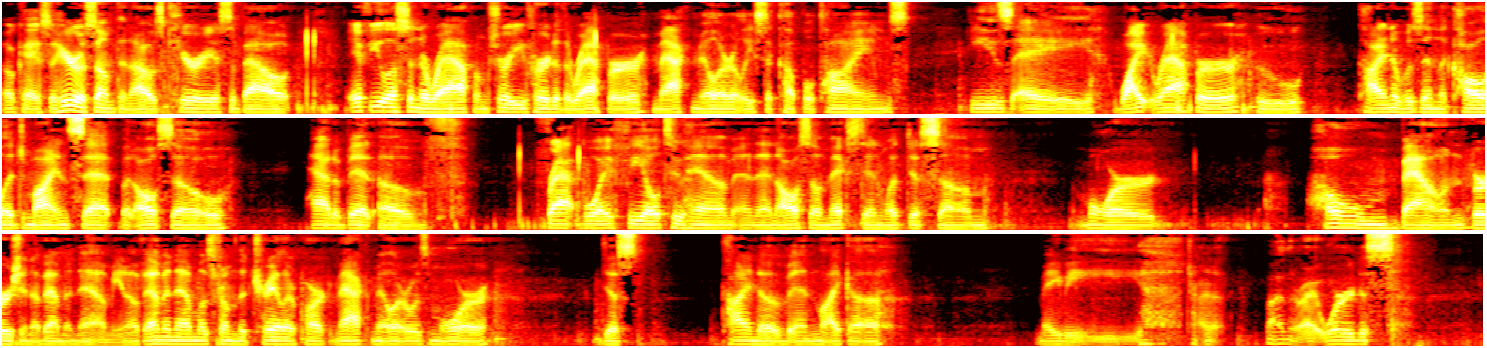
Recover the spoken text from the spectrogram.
Okay, so here was something I was curious about. If you listen to rap, I'm sure you've heard of the rapper Mac Miller at least a couple times. He's a white rapper who kind of was in the college mindset, but also had a bit of frat boy feel to him, and then also mixed in with just some more homebound version of Eminem. You know, if Eminem was from the trailer park, Mac Miller was more just kind of in like a maybe trying to find the right word, just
